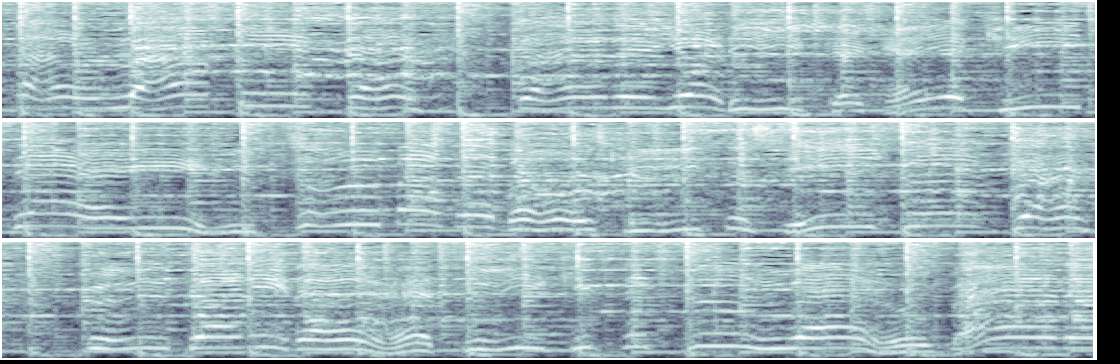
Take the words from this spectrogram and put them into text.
まラミーさ誰より輝きたいいつまでもきっと静か二人の熱い季節は終わら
